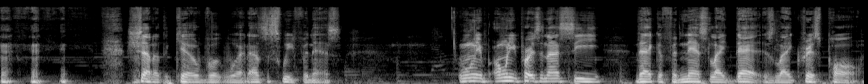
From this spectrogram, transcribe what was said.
Shout out to Kell Brook. What? That's a sweet finesse. Only only person I see that can finesse like that is like Chris Paul.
